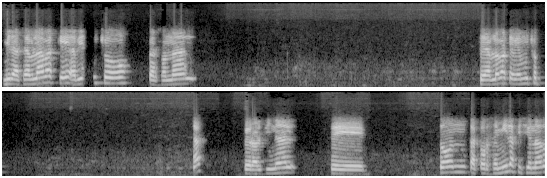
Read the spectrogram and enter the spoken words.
Mira, se hablaba que había mucho personal se hablaba que había mucho pero al final se, son 14 mil aficionados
